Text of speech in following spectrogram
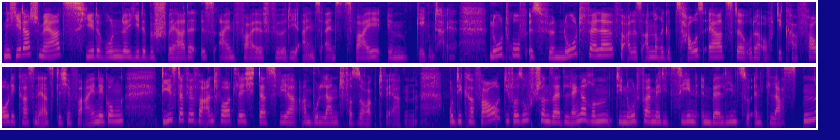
Nicht jeder Schmerz, jede Wunde, jede Beschwerde ist ein Fall für die 112. Im Gegenteil. Notruf ist für Notfälle, für alles andere gibt es Hausärzte oder auch die KV, die Kassenärztliche Vereinigung. Die ist dafür verantwortlich, dass wir ambulant versorgt werden. Und die KV, die versucht schon seit längerem, die Notfallmedizin in Berlin zu entlasten.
